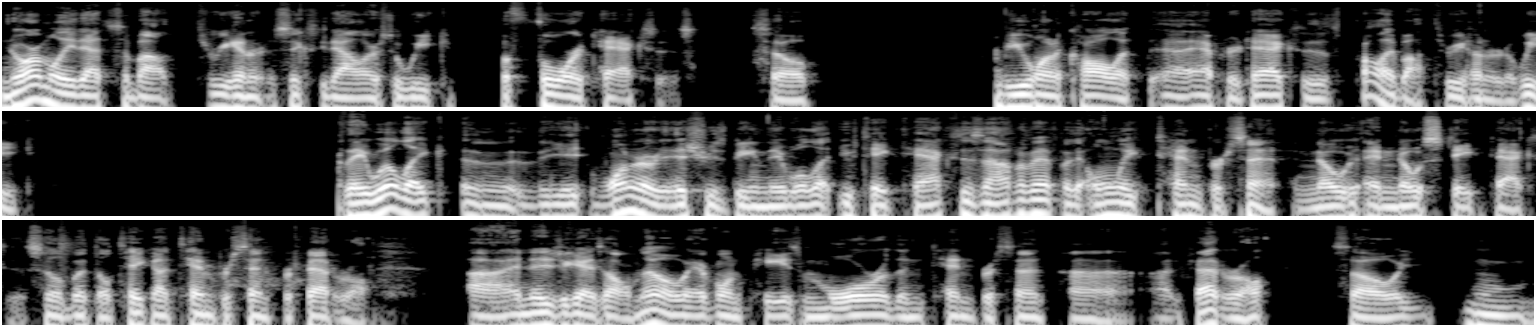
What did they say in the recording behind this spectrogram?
Normally that's about $360 a week before taxes. So if you want to call it uh, after taxes, it's probably about 300 a week they will like uh, the one of the issues being they will let you take taxes out of it, but only ten percent and no and no state taxes. So, but they'll take out ten percent for federal. Uh, and as you guys all know, everyone pays more than ten percent uh, on federal. So mm,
